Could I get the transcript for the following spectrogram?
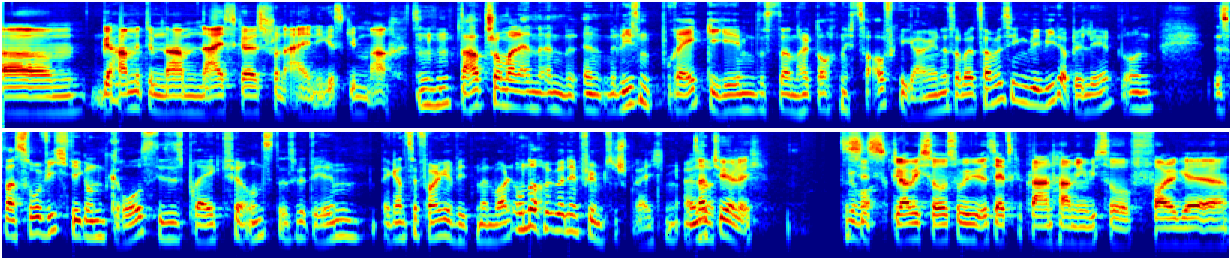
Ähm, wir haben mit dem Namen Nice Guys schon einiges gemacht. Mhm, da hat es schon mal ein, ein, ein Riesenprojekt gegeben, das dann halt auch nicht so aufgegangen ist. Aber jetzt haben wir es irgendwie wiederbelebt und es war so wichtig und groß, dieses Projekt für uns, dass wir dem eine ganze Folge widmen wollen und auch über den Film zu sprechen. Also, Natürlich. Das ist, glaube ich, so, so wie wir es jetzt geplant haben, irgendwie so Folge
